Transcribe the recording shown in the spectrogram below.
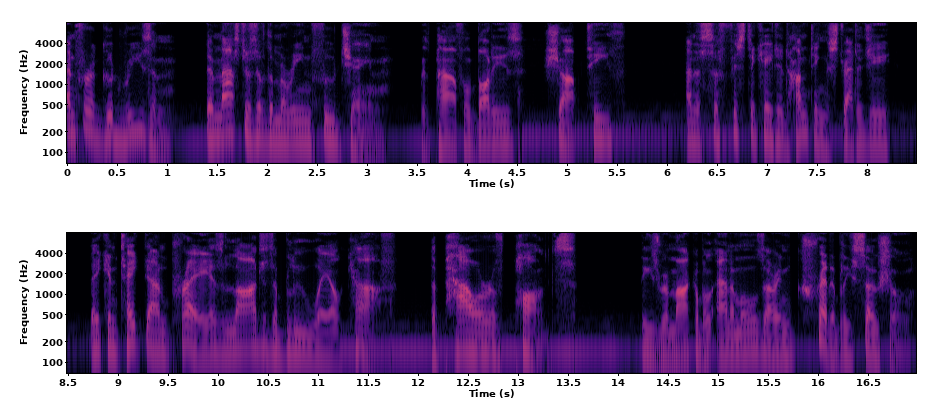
and for a good reason. They're masters of the marine food chain. With powerful bodies, sharp teeth, and a sophisticated hunting strategy, they can take down prey as large as a blue whale calf. The power of pods. These remarkable animals are incredibly social.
